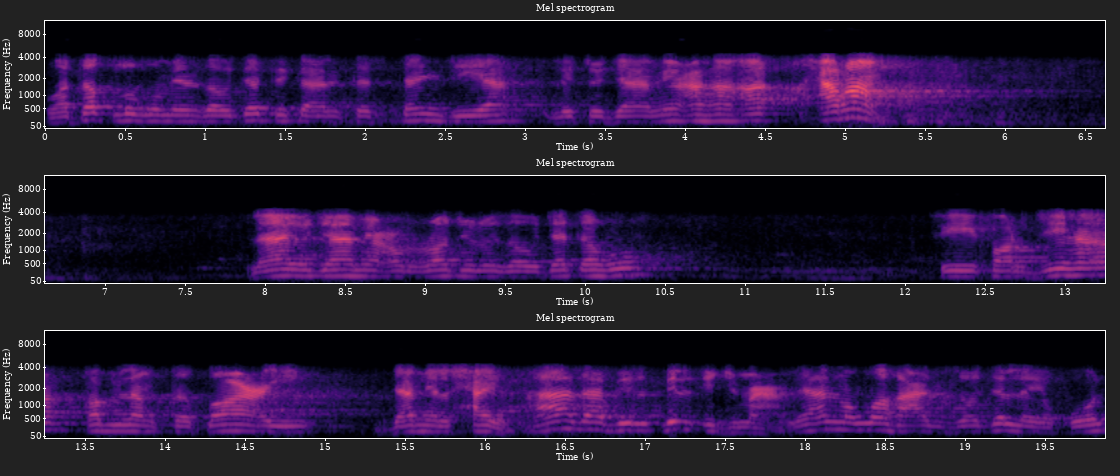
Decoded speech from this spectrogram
وتطلب من زوجتك أن تستنجي لتجامعها. حرام. لا يجامع الرجل زوجته في فرجها قبل انقطاع دم الحيض. هذا بالإجماع. لأن الله عز وجل يقول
